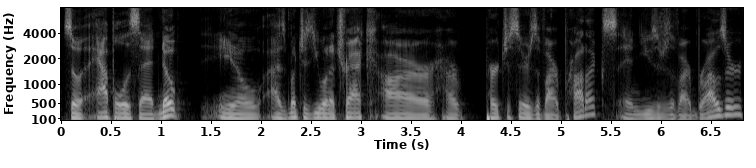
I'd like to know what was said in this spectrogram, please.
So Apple has said, nope, you know, as much as you want to track our our purchasers of our products and users of our browser,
